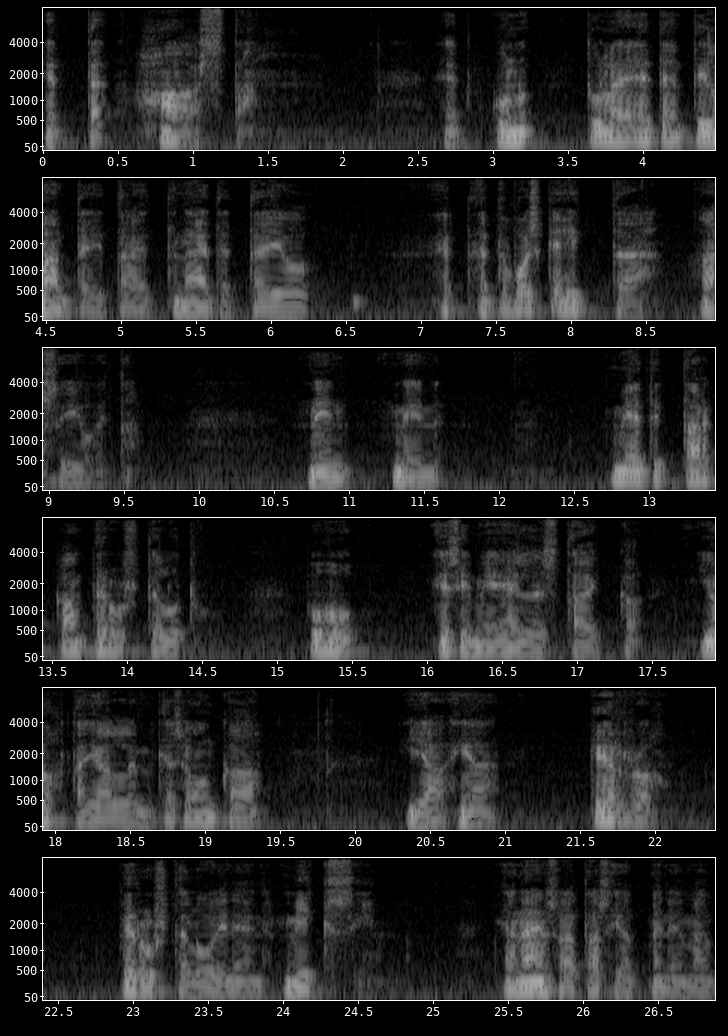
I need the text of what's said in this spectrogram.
että haasta. Et kun tulee eteen tilanteita, että näet, että, ei ole, että, että voisi kehittää asioita, niin, niin mieti tarkkaan perustelut, puhu esimiehelle tai johtajalle, mikä se onkaan, ja, ja kerro perusteluineen miksi. Ja näin saat asiat menemään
